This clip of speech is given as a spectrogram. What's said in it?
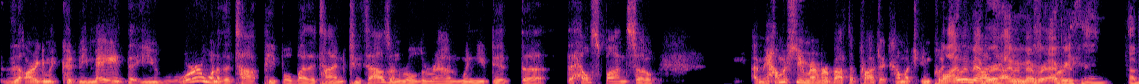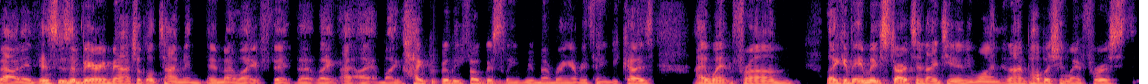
the argument could be made that you were one of the top people by the time 2000 rolled around when you did the the Hellspawn. So, I mean, how much do you remember about the project? How much input? Well, I remember, I remember everything about it. This is a very magical time in, in my life that, that like, I, I'm like hyperly focusedly remembering everything because I went from like, if Image starts in 1991 and I'm publishing my first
